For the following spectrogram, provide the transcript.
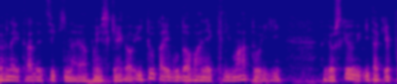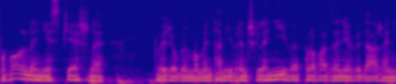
pewnej tradycji kina japońskiego. I tutaj budowanie klimatu i tego wszystkiego i takie powolne, niespieszne, powiedziałbym momentami wręcz leniwe prowadzenie wydarzeń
